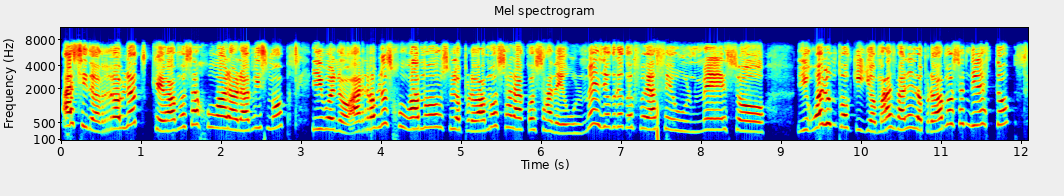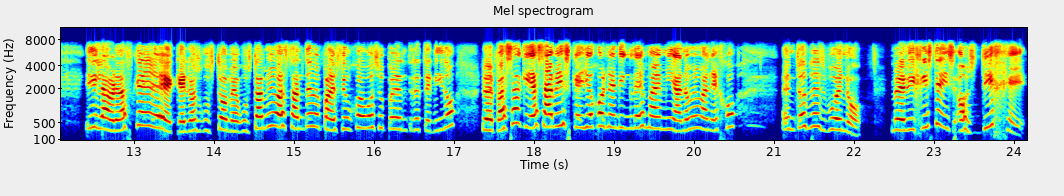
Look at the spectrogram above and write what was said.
ha sido Roblox, que vamos a jugar ahora mismo. Y bueno, a Roblox jugamos, lo probamos a la cosa de un mes. Yo creo que fue hace un mes o igual un poquillo más, ¿vale? Lo probamos en directo y la verdad es que, que nos gustó, me gustó a mí bastante, me pareció un juego súper entretenido. Lo que pasa que ya sabéis que yo con el inglés, madre mía, no me manejo. Entonces, bueno, me dijisteis, os dije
